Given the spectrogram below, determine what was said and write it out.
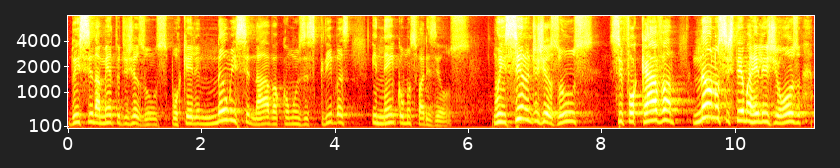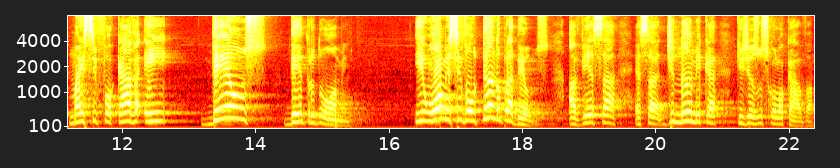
do ensinamento de Jesus, porque ele não ensinava como os escribas e nem como os fariseus. O ensino de Jesus se focava não no sistema religioso, mas se focava em Deus dentro do homem. E o homem se voltando para Deus. Havia essa, essa dinâmica que Jesus colocava.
